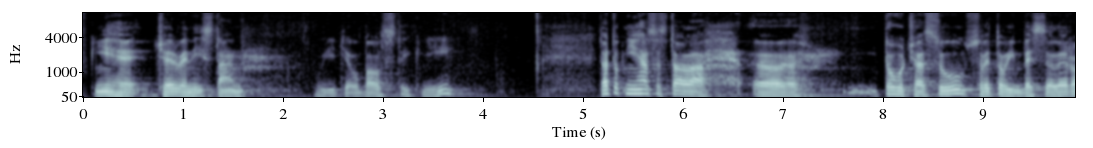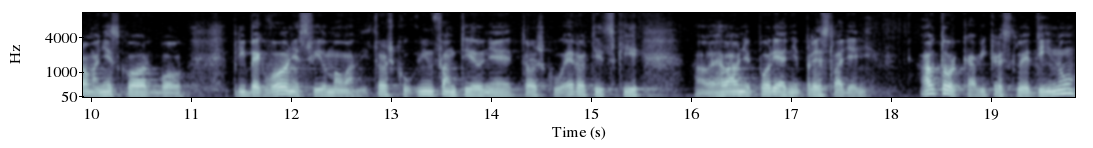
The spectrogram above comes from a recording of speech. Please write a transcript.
v knihe Červený stan. Vidíte obal z tej knihy. Táto kniha sa stala e, toho času svetovým bestsellerom a neskôr bol príbeh voľne sfilmovaný, trošku infantilne, trošku eroticky, ale hlavne poriadne presladenie. Autorka vykresluje Dínu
